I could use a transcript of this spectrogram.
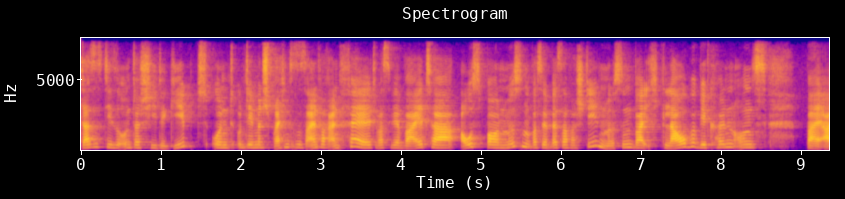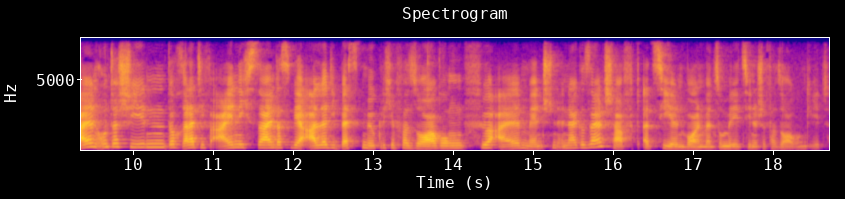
dass es diese Unterschiede gibt. Und, und dementsprechend ist es einfach ein Feld, was wir weiter ausbauen müssen und was wir besser verstehen müssen, weil ich glaube, wir können uns bei allen Unterschieden doch relativ einig sein, dass wir alle die bestmögliche Versorgung für alle Menschen in der Gesellschaft erzielen wollen, wenn es um medizinische Versorgung geht.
